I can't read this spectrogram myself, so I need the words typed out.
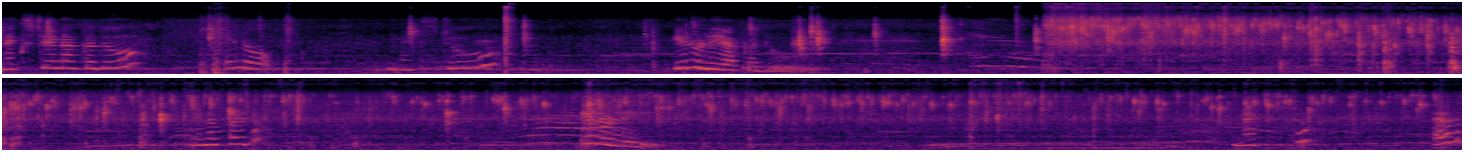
ನೆಕ್ಸ್ಟ್ ಏನು ಹಾಕೋದು? ನೆಕ್ಸ್ಟು ಈರುಳ್ಳಿ ಹಾಕೋದು ಏನಪ್ಪ ಇದು ಈರುಳ್ಳಿ ನೆಕ್ಸ್ಟು ಎರಡು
